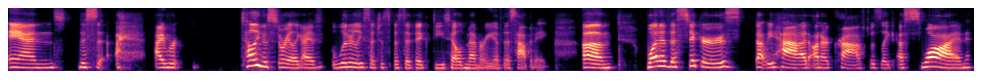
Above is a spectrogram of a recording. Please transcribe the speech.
and this I, I re- telling this story like I have literally such a specific detailed memory of this happening. Um one of the stickers that we had on our craft was like a swan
